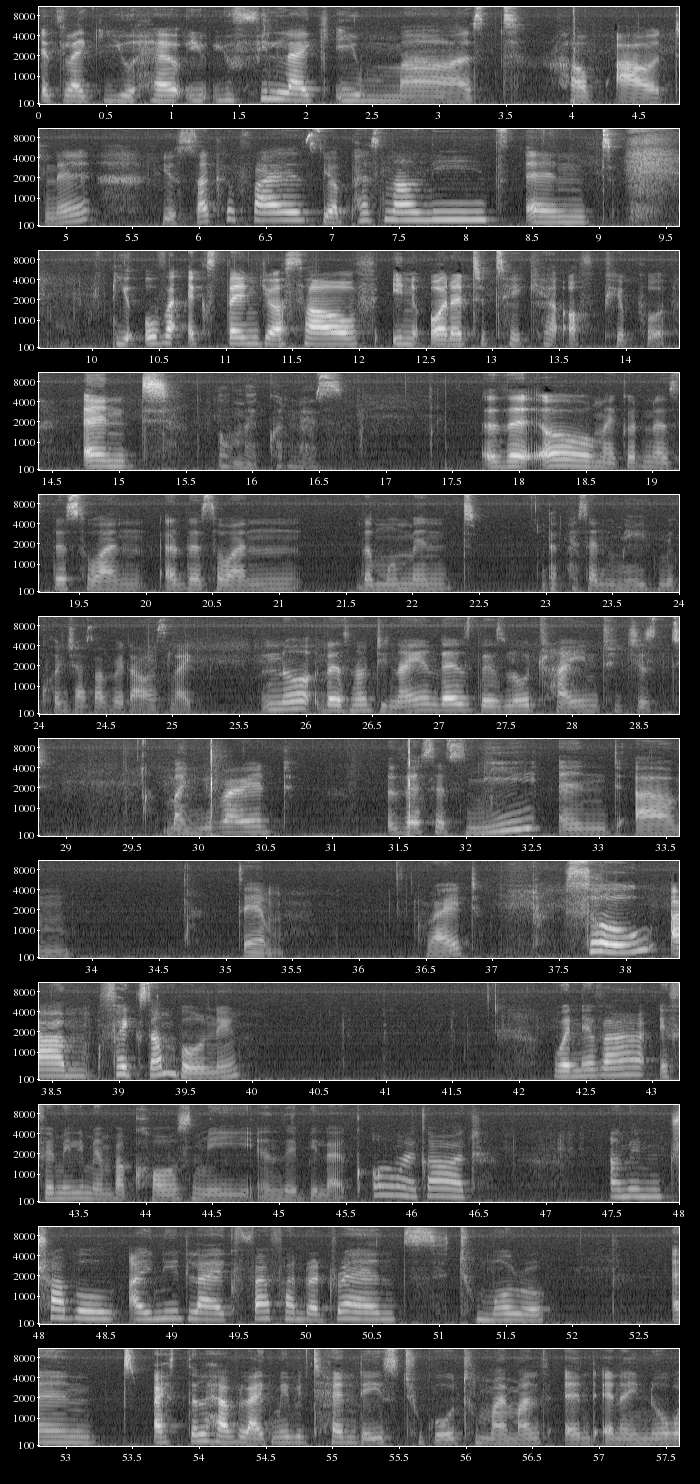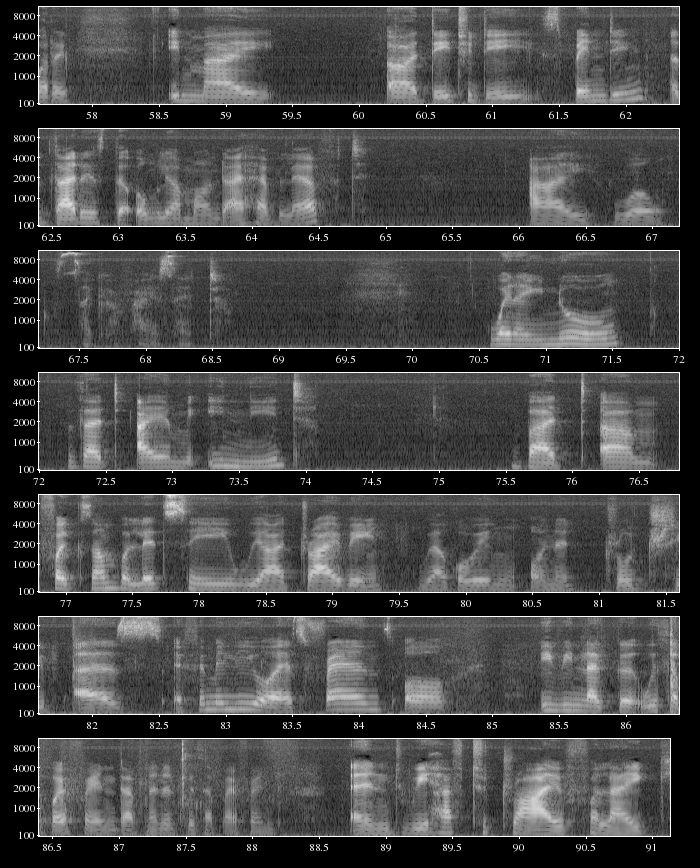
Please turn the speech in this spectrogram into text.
It's like you have you, you feel like you must help out ne? you sacrifice your personal needs and you overextend yourself in order to take care of people. And oh my goodness the oh my goodness this one uh, this one the moment the person made me conscious of it i was like no there's no denying this there's no trying to just maneuver it. This is me and um them right? So um, for example ne, whenever a family member calls me and they be like oh my god i'm in trouble. I need like 500 rands tomorrow. And i still have like maybe 10 days to go to my month end and i know what I, in my uh, day-to-day -day spending that is the only amount i have left. I will sacrifice it. When I know that I am in need, but um, for example, let's say we are driving, we are going on a road trip as a family or as friends or even like uh, with a boyfriend. I've done it with a boyfriend, and we have to drive for like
